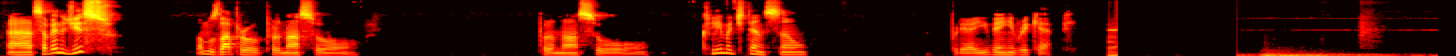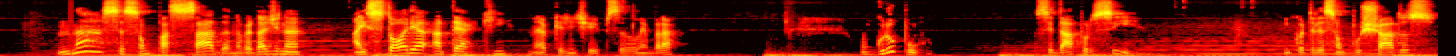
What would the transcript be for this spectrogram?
Uh, sabendo disso, vamos lá pro, pro nosso pro nosso clima de tensão. Por aí vem o recap. Na sessão passada, na verdade, né, a história até aqui, né, porque a gente precisa lembrar, o grupo se dá por si enquanto eles são puxados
